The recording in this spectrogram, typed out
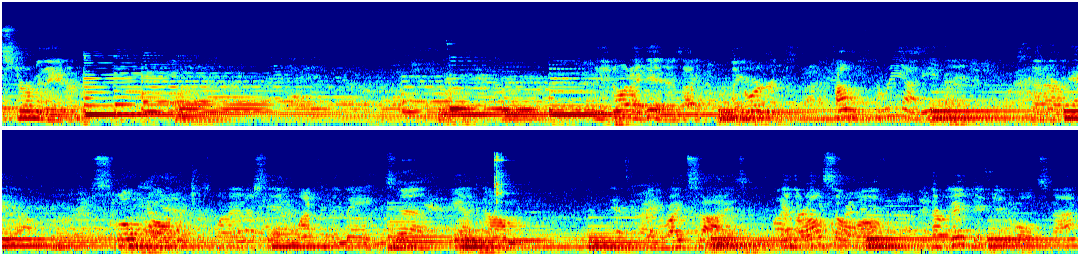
Exterminator. And you know what I did is I, I ordered, I found three on eBay that are slow flow, which is what I understand you want for the mains. And um, they're the right size. And they're also, um, they're vintage and old stock.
